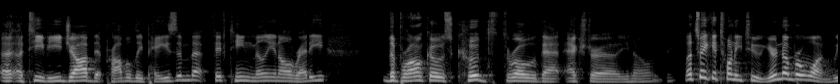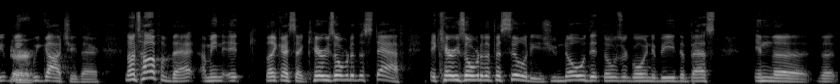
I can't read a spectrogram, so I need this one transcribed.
a, a, TV job that probably pays him that 15 million already. The Broncos could throw that extra, you know, let's make it 22. You're number one. We, sure. we, we got you there. And on top of that, I mean, it, like I said, carries over to the staff. It carries over to the facilities. You know that those are going to be the best in the, the,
